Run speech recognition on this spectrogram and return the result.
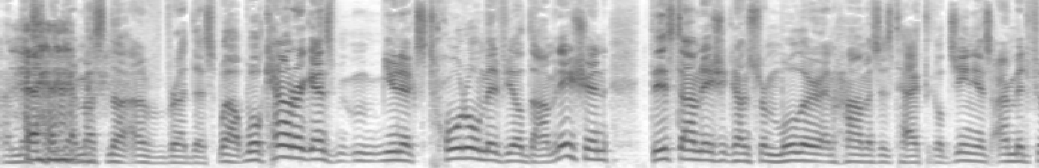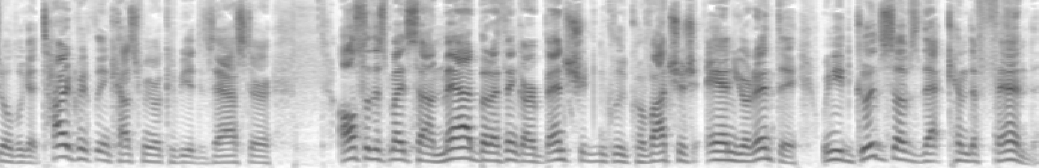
I, missed, I must not have read this. Well, we'll counter against Munich's total midfield domination. This domination comes from Muller and James' tactical genius. Our midfield will get tired quickly, and Casemiro could be a disaster. Also, this might sound mad, but I think our bench should include Kovacic and Llorente. We need good subs that can defend.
